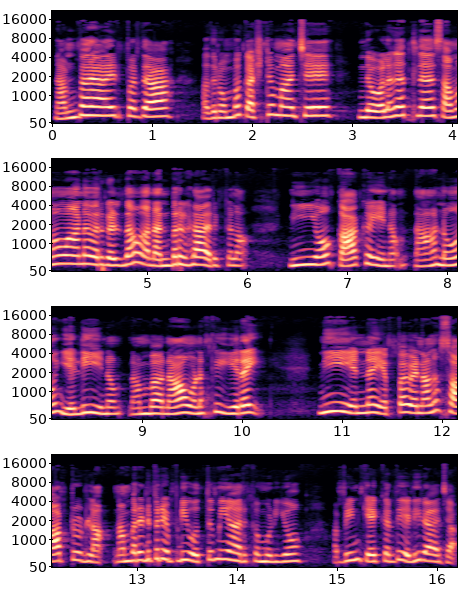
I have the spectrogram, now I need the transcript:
நண்பராக இருப்பதா? அது ரொம்ப கஷ்டமாச்சே. இந்த உலகத்தில் சமமானவர்கள் தான் நண்பர்களாக இருக்கலாம். நீயும் காக்க இனம் நானும் எலி இனம். நம்ம நான் உனக்கு இறை. நீ என்ன எப்போ வேணாலும் சாப்பிட்டுடலாம். நம்ம ரெண்டு பேரும் எப்படி ஒத்துமையாக இருக்க முடியும்? அப்படின்னு கேட்குறது எலிராஜா.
